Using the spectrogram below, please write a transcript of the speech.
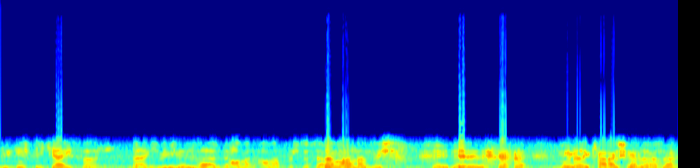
ilginç bir hikayesi var. Belki bilginiz vardır. Anla- anlatmıştı sen. Ben mi anlatmıştım? Şeyde, Buradaki karakterin konuşmada adı? mı?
